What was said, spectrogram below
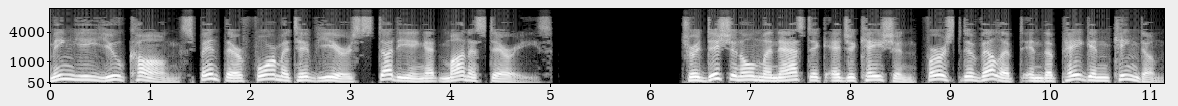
Mingyi Yu Kong spent their formative years studying at monasteries. Traditional monastic education first developed in the pagan kingdom,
